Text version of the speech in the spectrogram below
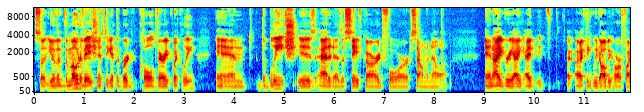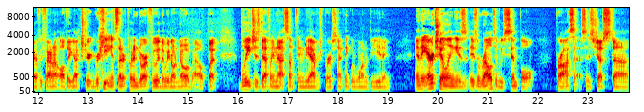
So you know the, the motivation is to get the bird cold very quickly, and the bleach is added as a safeguard for salmonella. And I agree. I I, it, I think we'd all be horrified if we found out all the extra ingredients that are put into our food that we don't know about. But bleach is definitely not something the average person I think would want to be eating. And the air chilling is is a relatively simple process. It's just uh,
